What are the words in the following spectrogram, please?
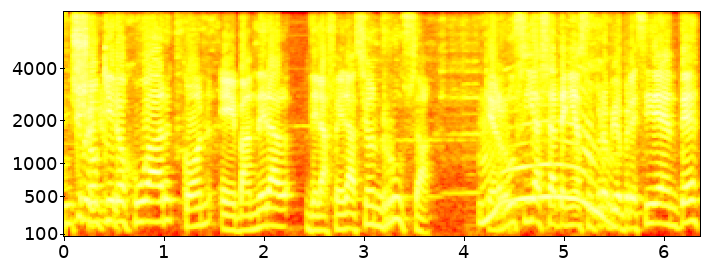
increíble. yo quiero jugar con eh, bandera de la Federación Rusa. Que Mm. Rusia ya tenía su propio presidente,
